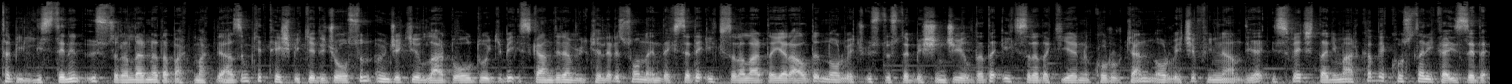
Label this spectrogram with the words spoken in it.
Tabi listenin üst sıralarına da bakmak lazım ki teşvik edici olsun. Önceki yıllarda olduğu gibi İskandinav ülkeleri son endekste de ilk sıralarda yer aldı. Norveç üst üste 5. yılda da ilk sıradaki yerini korurken Norveç'i Finlandiya, İsveç, Danimarka ve Costa Rica izledi.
